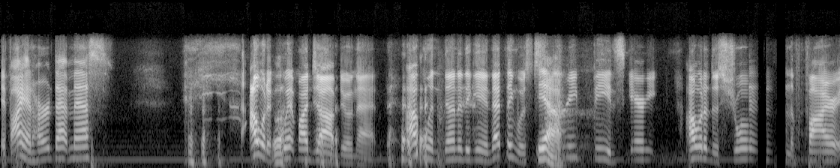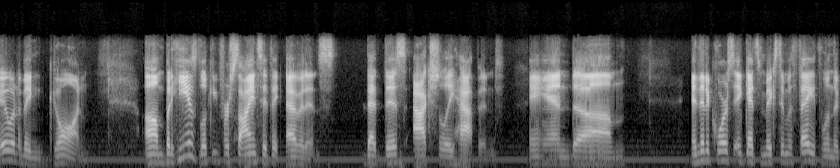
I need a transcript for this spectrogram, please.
if I had heard that mess, I would have quit my job doing that. I wouldn't have done it again. That thing was yeah. creepy and scary. I would have destroyed it in the fire. It would have been gone. Um, but he is looking for scientific evidence that this actually happened, and um, and then of course it gets mixed in with faith when the,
